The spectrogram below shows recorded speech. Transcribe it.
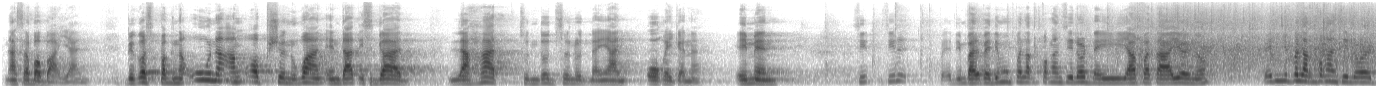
Nasa baba yan. Because pag nauna ang option 1 and that is God, lahat sunod-sunod na yan, okay ka na. Amen. Si, sino, pwede, pwede mong palakpakan si Lord, nahihiya pa tayo, no? Pwede niyo palakpakan si Lord.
